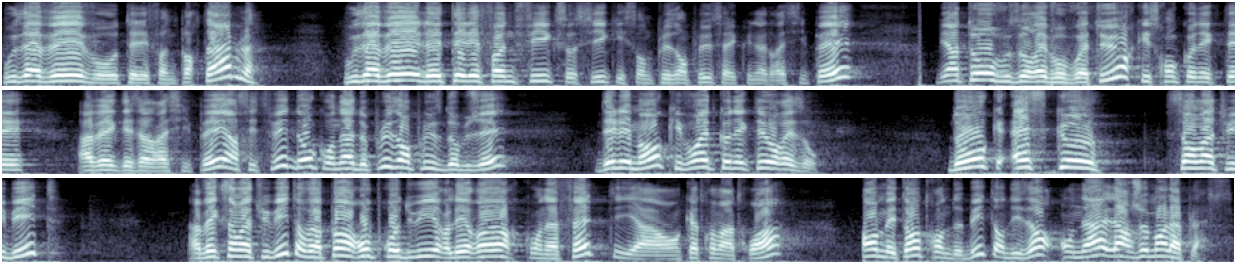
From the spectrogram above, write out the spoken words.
vous avez vos téléphones portables, vous avez les téléphones fixes aussi qui sont de plus en plus avec une adresse IP. Bientôt, vous aurez vos voitures qui seront connectées avec des adresses IP, ainsi de suite. Donc, on a de plus en plus d'objets, d'éléments qui vont être connectés au réseau. Donc, est-ce que 128 bits, avec 128 bits, on ne va pas reproduire l'erreur qu'on a faite il y a en 83 en mettant 32 bits en disant on a largement la place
